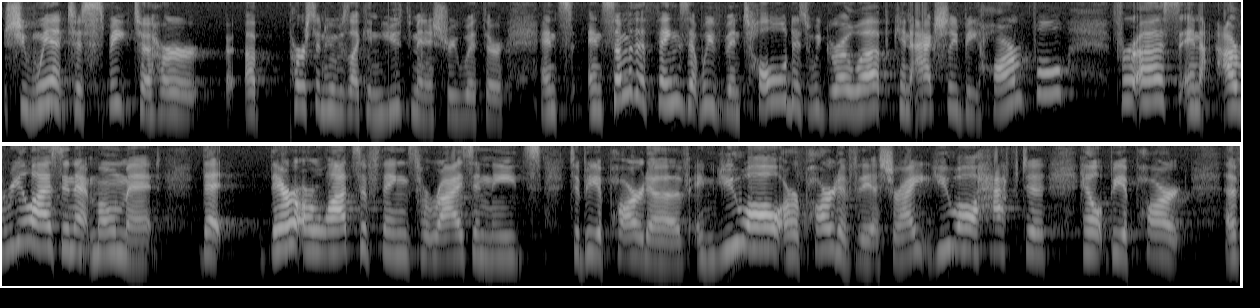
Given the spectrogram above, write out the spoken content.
she went to speak to her a person who was like in youth ministry with her. And, and some of the things that we've been told as we grow up can actually be harmful for us. And i realized in that moment that there are lots of things Horizon needs to be a part of, and you all are part of this, right? You all have to help be a part of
